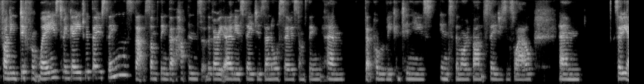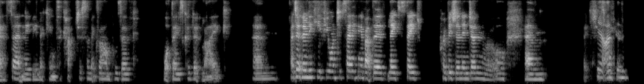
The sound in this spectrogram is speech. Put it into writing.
finding different ways to engage with those things. That's something that happens at the very earliest stages and also is something um, that probably continues into the more advanced stages as well. Um, so yeah, certainly be looking to capture some examples of what those could look like. Um, I don't know, Nikki, if you wanted to say anything about the later stage provision in general. Um, yeah, I think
